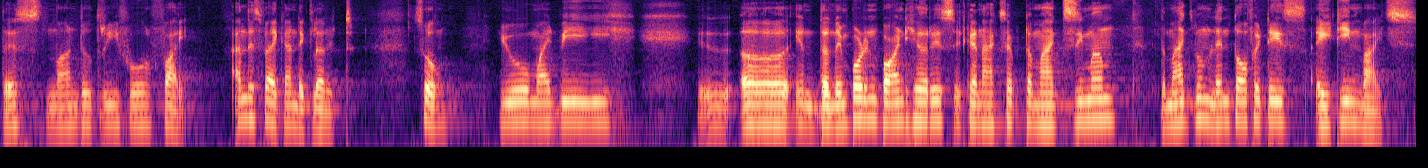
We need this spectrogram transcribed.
this 1 2 3 4 5 and this way I can declare it. So you might be uh, uh in the, important point here is it can accept the maximum the maximum length of it is 18 bytes.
